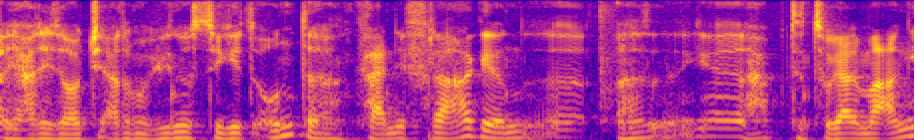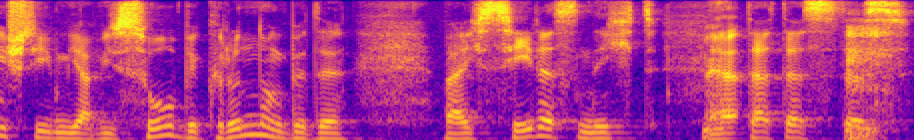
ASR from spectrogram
ja, die deutsche Automobilindustrie geht unter, keine Frage. Und äh, habe dann sogar mal angeschrieben, ja, wieso? Begründung bitte, weil ich sehe das nicht, ja. dass, dass, dass,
